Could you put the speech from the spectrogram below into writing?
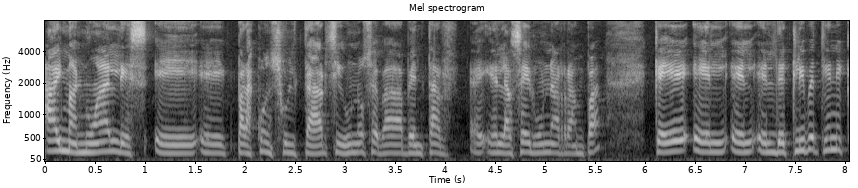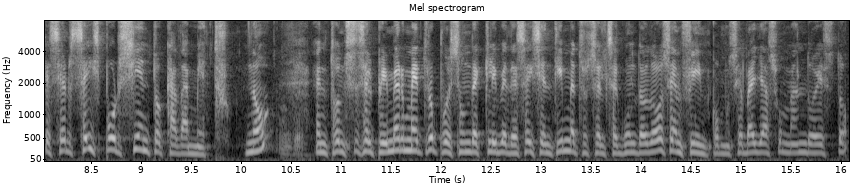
Hay manuales eh, eh, para consultar si uno se va a aventar eh, el hacer una rampa que el, declive tiene que ser 6% cada metro, ¿no? Entonces el primer metro, pues un declive de 6 centímetros, el segundo 2, en fin, como se vaya sumando esto,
